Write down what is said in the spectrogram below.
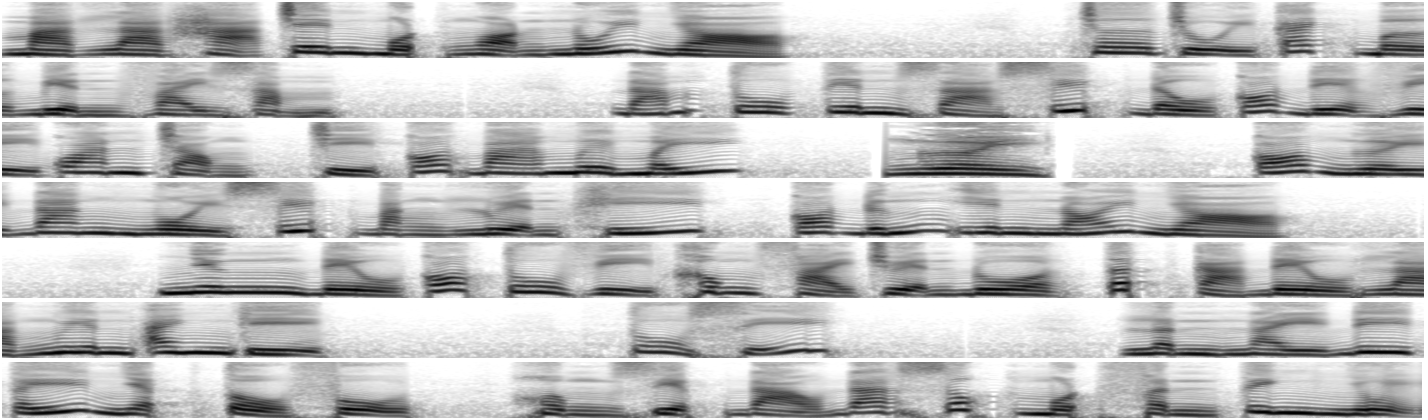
mà là hạ trên một ngọn núi nhỏ. Chơ chùi cách bờ biển vài dặm. Đám tu tiên giả xếp đầu có địa vị quan trọng, chỉ có ba mươi mấy người. Có người đang ngồi xếp bằng luyện khí, có đứng yên nói nhỏ. Nhưng đều có tu vị không phải chuyện đùa, tất cả đều là nguyên anh kỳ. Tu sĩ. Lần này đi tế nhật tổ phụ, Hồng Diệp đảo đã dốc một phần tinh nhuệ.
